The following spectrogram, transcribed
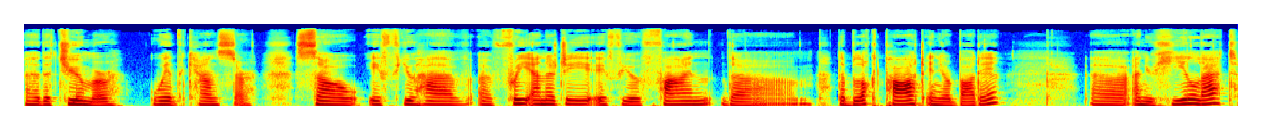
uh, the tumor with cancer. So if you have free energy, if you find the um, the blocked part in your body, uh, and you heal that,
